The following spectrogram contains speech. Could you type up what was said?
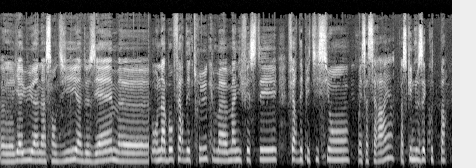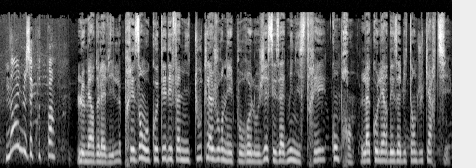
Euh, il y a eu un incendie, un deuxième. Euh, on a beau faire des trucs, manifester, faire des pétitions, mais ça sert à rien parce qu'ils ne nous écoutent pas. Non, ils ne nous écoutent pas. Le maire de la ville, présent aux côtés des familles toute la journée pour reloger ses administrés, comprend la colère des habitants du quartier.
